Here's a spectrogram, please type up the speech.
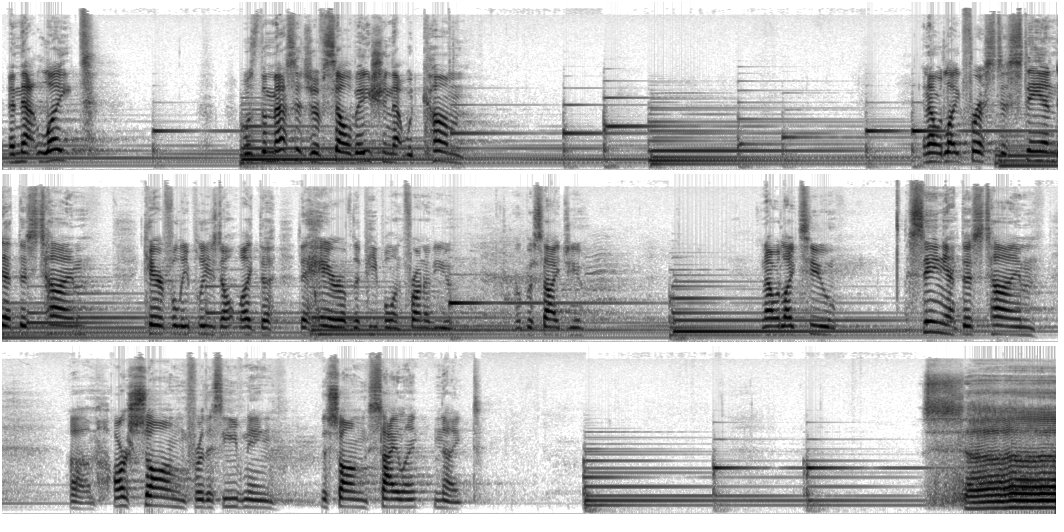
And that light was the message of salvation that would come. And I would like for us to stand at this time carefully. Please don't like the, the hair of the people in front of you or beside you. And I would like to sing at this time um, our song for this evening, the song Silent Night. Silent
